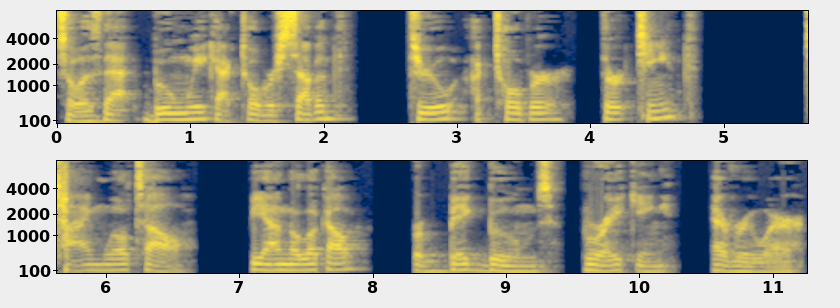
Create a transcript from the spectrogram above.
So is that boom week, October 7th through October 13th? Time will tell. Be on the lookout for big booms breaking everywhere.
